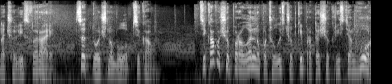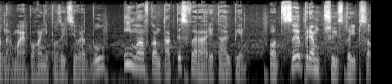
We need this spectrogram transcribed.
на чолі з Феррарі. Це точно було б цікаво. Цікаво, що паралельно почались чутки про те, що Крістіан Горнер має погані позиції в Red Bull і мав контакти з Феррарі та Альпін. Оце прям чисто і псо.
